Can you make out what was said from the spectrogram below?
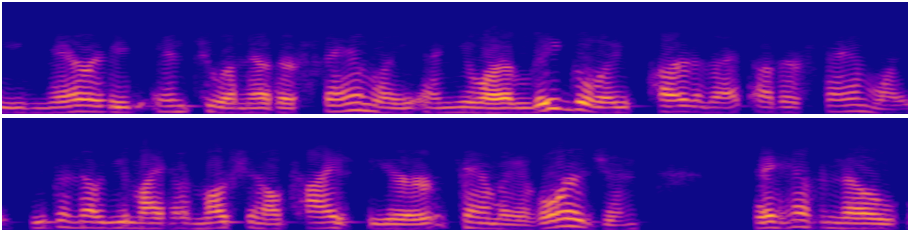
be married into another family and you are legally part of that other family. Even though you might have emotional ties to your family of origin, they have no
